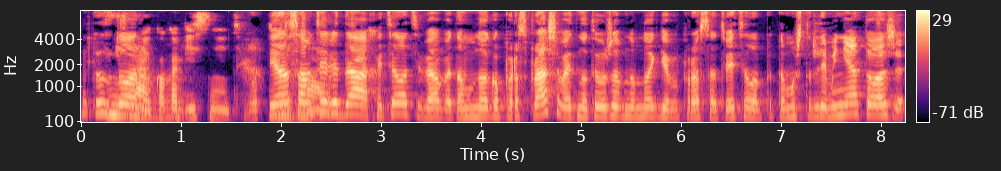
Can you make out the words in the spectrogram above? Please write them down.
Это здорово. Не знаю, как объяснить. Вот Я на самом деле, да, хотела тебя об этом много пораспрашивать, но ты уже на многие вопросы ответила, потому что для меня тоже,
